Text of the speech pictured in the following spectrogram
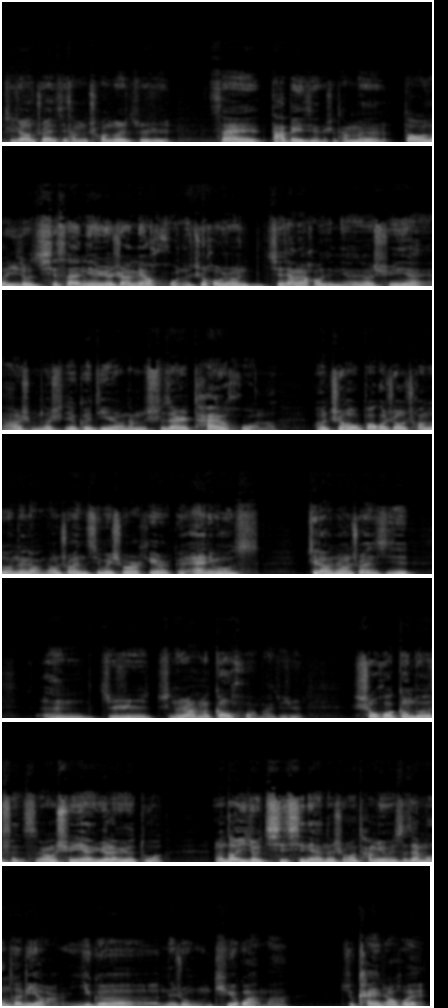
这张专辑他们创作就是在大背景是他们到了一九七三年越战面火了之后，然后接下来好几年要巡演呀、什么的，世界各地，然后他们实在是太火了。然后之后包括之后创作的那两张专辑《Wish You Were Here》跟《Animals》这两张专辑，嗯，就是只能让他们更火嘛，就是收获更多的粉丝，然后巡演越来越多。然后到一九七七年的时候，他们有一次在蒙特利尔一个那种体育馆吧，就开演唱会，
